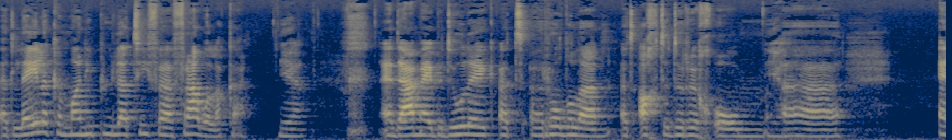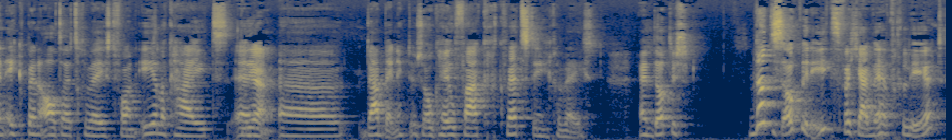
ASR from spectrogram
het lelijke, manipulatieve vrouwelijke. Ja, En daarmee bedoel ik het roddelen, het achter de rug om. Ja. eh, en ik ben altijd geweest van eerlijkheid. En Ja. eh, daar ben ik dus ook heel vaak gekwetst in geweest. En dat is, dat is ook weer iets wat jij me hebt geleerd.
